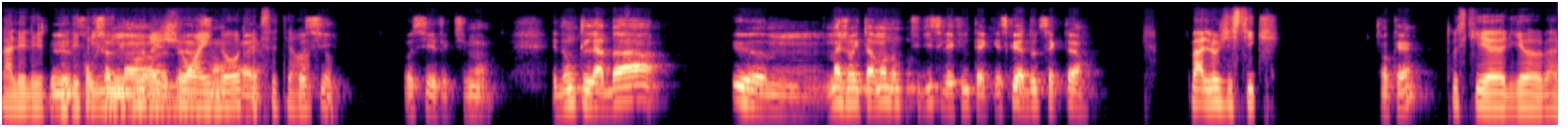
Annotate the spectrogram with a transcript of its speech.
bah, les, les, le les pays d'une région à une autre, etc. Aussi, aussi, effectivement. Et donc là-bas, euh, majoritairement, donc tu dis c'est les fintech. Est-ce qu'il y a d'autres secteurs? Bah, Logistique. OK. Tout ce qui est lié bah,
